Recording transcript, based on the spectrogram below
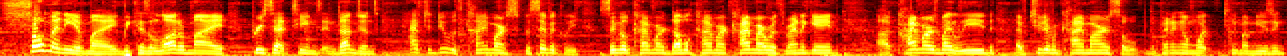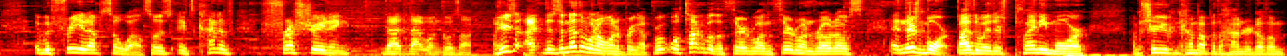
so many of my, because a lot of my preset teams in dungeons have to do with Kymar specifically. Single Kymar, double Kymar, Kymar with Renegade. Uh, Kymar is my lead. I have two different Kymars, so depending on what team I'm using, it would free it up so well. So it's, it's kind of frustrating that that one goes on. Here's I, there's another one I want to bring up. We'll, we'll talk about the third one. Third one, Rotos, and there's more. By the way, there's plenty more. I'm sure you can come up with a hundred of them.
